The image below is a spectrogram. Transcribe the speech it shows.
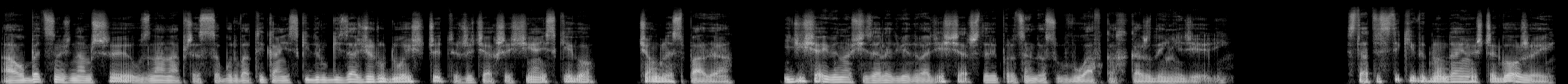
a obecność na mszy, uznana przez Sobór Watykański II za źródło i szczyt życia chrześcijańskiego, ciągle spada i dzisiaj wynosi zaledwie 24% osób w ławkach każdej niedzieli. Statystyki wyglądają jeszcze gorzej,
